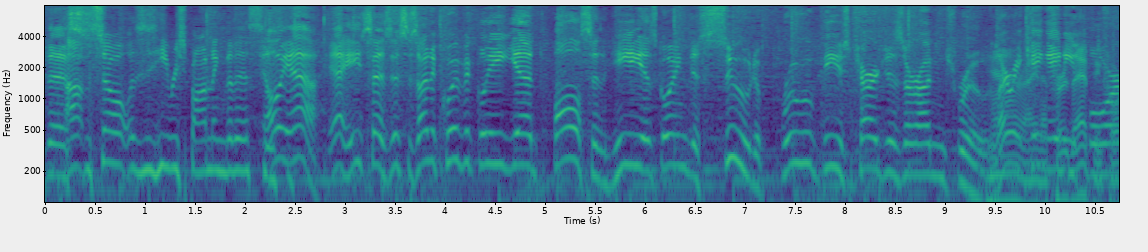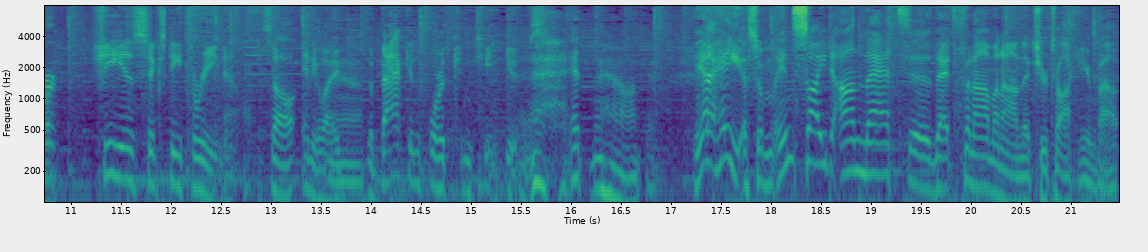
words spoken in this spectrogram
This- Um, so is he responding to this? Oh yeah, yeah. He says this is unequivocally uh, false, and he is going to sue to prove these charges are untrue. Yeah, Larry right, King, I've heard that eighty-four. Before. She is sixty-three now. So anyway, Yeah. the back and forth continues. It- oh, okay. Yeah, hey, some insight on that uh, that phenomenon that you're talking about.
